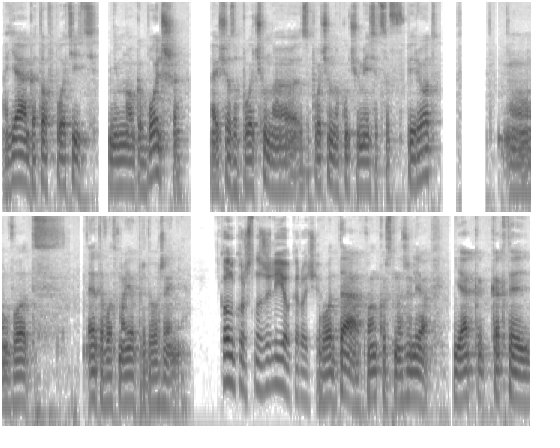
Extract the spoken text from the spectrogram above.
я готов платить немного больше, а еще заплачу на, заплачу на кучу месяцев вперед. Вот. Это вот мое предложение. Конкурс на жилье, короче. Вот да, конкурс на жилье. Я как-то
